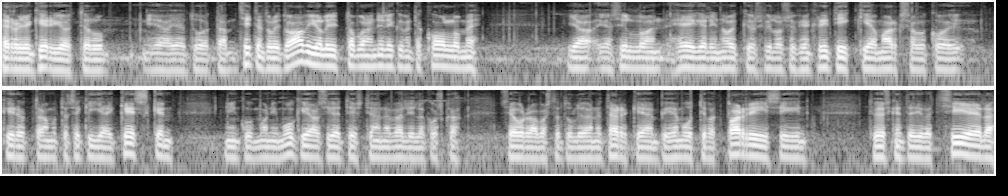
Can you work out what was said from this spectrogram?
herrojen kirjoittelu. Ja, ja tuota, sitten tuli tuo avioliitto vuonna 1943, ja, ja silloin Hegelin oikeusfilosofian kritiikkiä Marx alkoi kirjoittaa, mutta sekin jäi kesken niin kuin moni muukin asia tietysti aina välillä, koska seuraavasta tuli aina tärkeämpi. He muuttivat Pariisiin, työskentelivät siellä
